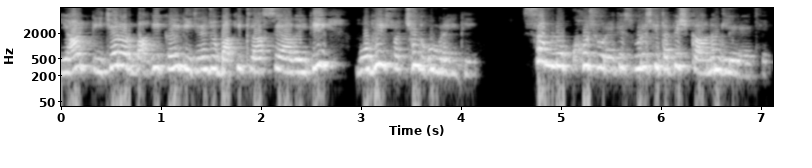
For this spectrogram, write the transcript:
यहाँ टीचर और बाकी कई टीचरें जो बाकी क्लास से आ गई थी, वो भी स्वच्छंद घूम रही थी। सब लोग खुश हो रहे थे, सूरज की तपिश का आनंद ले रहे थे।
